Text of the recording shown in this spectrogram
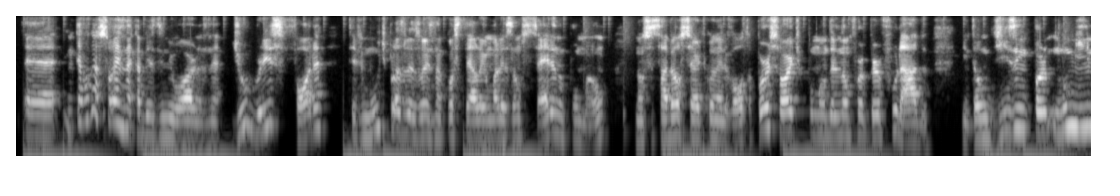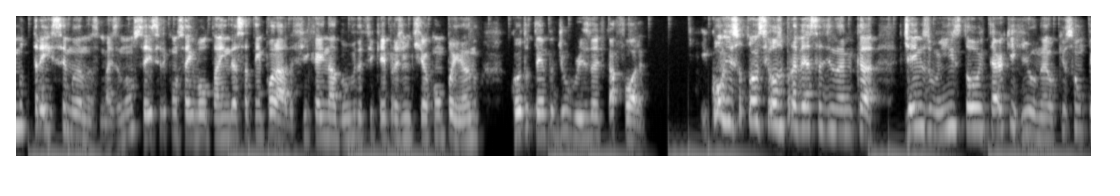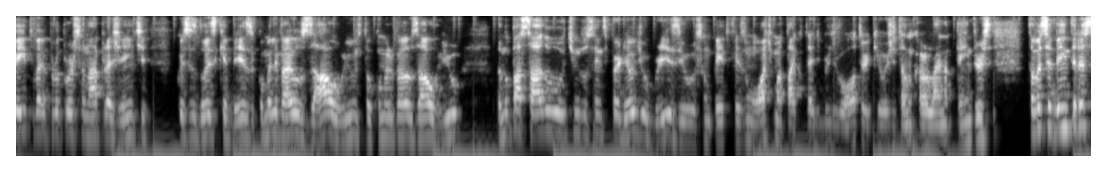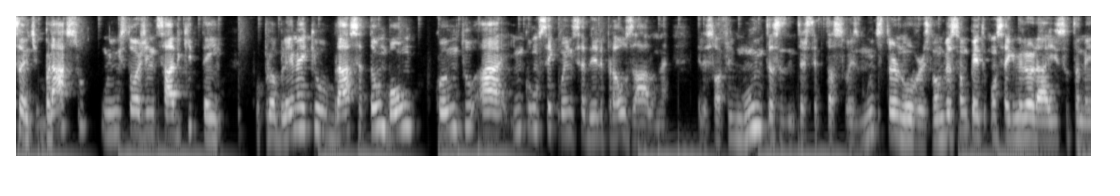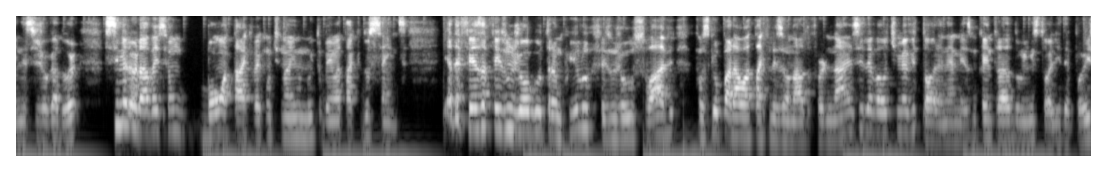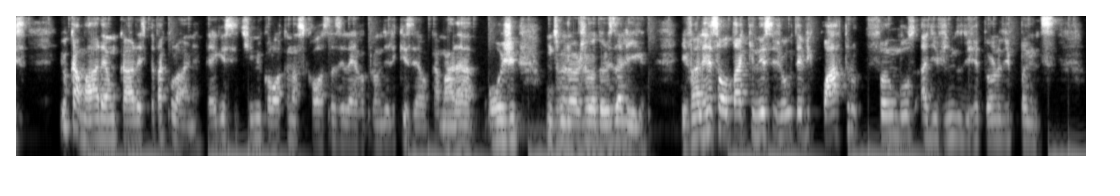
é, interrogações na cabeça de New Orleans, né? Drew Brees fora, teve múltiplas lesões na costela e uma lesão séria no pulmão. Não se sabe ao certo quando ele volta. Por sorte, o pulmão dele não foi perfurado. Então dizem por no mínimo três semanas, mas eu não sei se ele consegue voltar ainda essa temporada. Fica aí na dúvida, fica aí pra gente ir acompanhando quanto tempo o Drew Brees vai ficar fora. E com isso eu tô ansioso para ver essa dinâmica James Winston e Terk Hill, né? O que o São Peito vai proporcionar pra gente com esses dois QBs, como ele vai usar o Winston, como ele vai usar o Hill. Ano passado o time do Saints perdeu o Drew Brees e o São Peito fez um ótimo ataque o Ted Bridgewater, que hoje tá no Carolina Panthers. Então vai ser bem interessante. Braço, o Winston a gente sabe que tem. O problema é que o braço é tão bom quanto a inconsequência dele para usá-lo, né? Ele sofre muitas interceptações, muitos turnovers. Vamos ver se o São Peito consegue melhorar isso também nesse jogador. Se melhorar, vai ser um bom ataque, vai continuar indo muito bem o ataque do Saints. E a defesa fez um jogo tranquilo, fez um jogo suave, conseguiu parar o ataque lesionado do Fortnite e levar o time à vitória, né? Mesmo com a entrada do Winston ali depois e o Camara é um cara espetacular, né? Pega esse time, coloca nas costas e leva para onde ele quiser. O Camara, hoje, um dos melhores jogadores da liga. E vale ressaltar que nesse jogo teve quatro fumbles advindo de retorno de punts,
